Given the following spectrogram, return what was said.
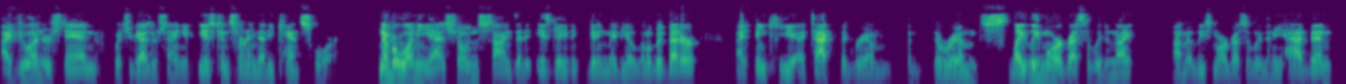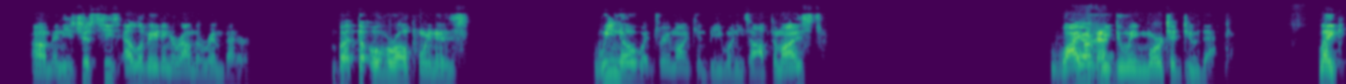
I do understand what you guys are saying. It is concerning that he can't score. Number one, he has shown signs that it is getting, getting maybe a little bit better. I think he attacked the rim, the rim slightly more aggressively tonight, um, at least more aggressively than he had been. Um, and he's just he's elevating around the rim better. But the overall point is, we know what Draymond can be when he's optimized. Why aren't Okay. we doing more to do that? Like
